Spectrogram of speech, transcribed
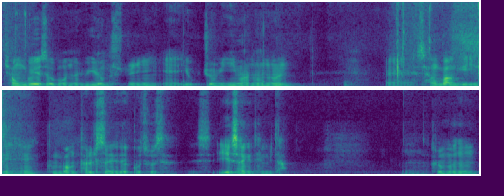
정부에서 보는 위험 수준이 예, 6.2만 원은 예, 상반기 이내에 금방 달성이 될 것으로 세- 예상이 됩니다. 음, 그러면은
